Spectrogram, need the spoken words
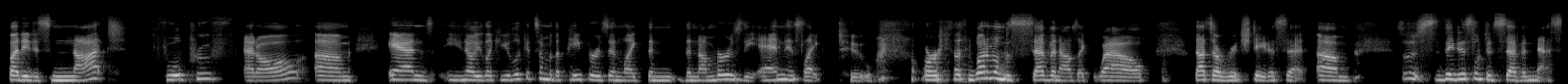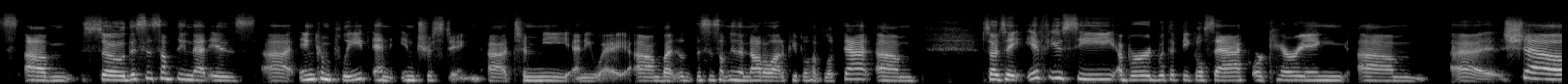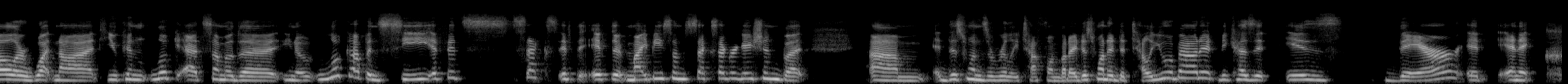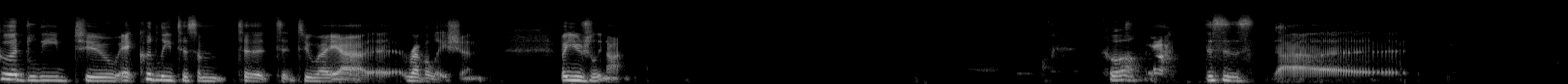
but it is not foolproof at all. Um, and, you know, like you look at some of the papers and like the, the numbers, the N is like two or one of them was seven. I was like, wow, that's a rich data set. Um, they just looked at seven nests. Um, so this is something that is uh, incomplete and interesting uh, to me anyway, um, but this is something that not a lot of people have looked at. Um, so I'd say if you see a bird with a fecal sac or carrying um, uh, shell or whatnot, you can look at some of the, you know, look up and see if it's sex, if the, if there might be some sex segregation, but um, this one's a really tough one. But I just wanted to tell you about it because it is there it and it could lead to it could lead to some to to, to a uh, revelation but usually not cool yeah this is uh,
